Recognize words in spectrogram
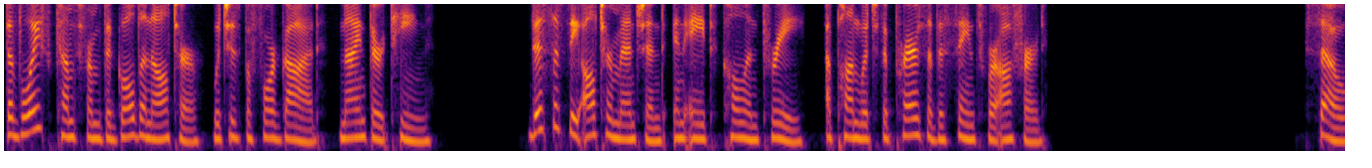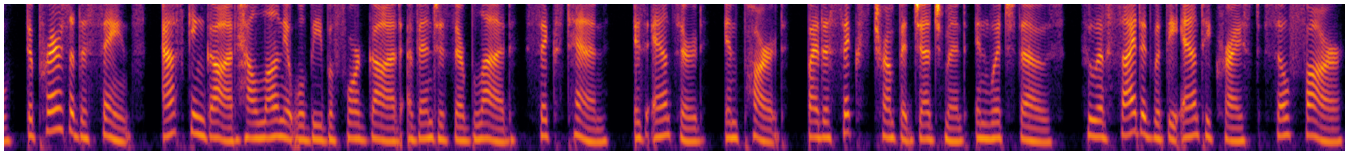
The voice comes from the golden altar, which is before God, 913. This is the altar mentioned in 8 colon 3, upon which the prayers of the saints were offered. So, the prayers of the saints, asking God how long it will be before God avenges their blood, 610, is answered, in part, by the sixth trumpet judgment in which those who have sided with the Antichrist so far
